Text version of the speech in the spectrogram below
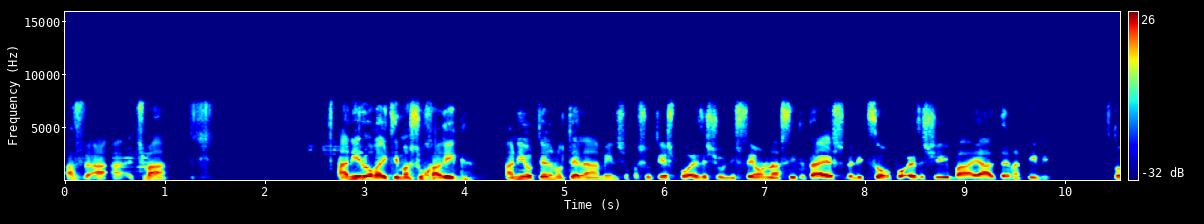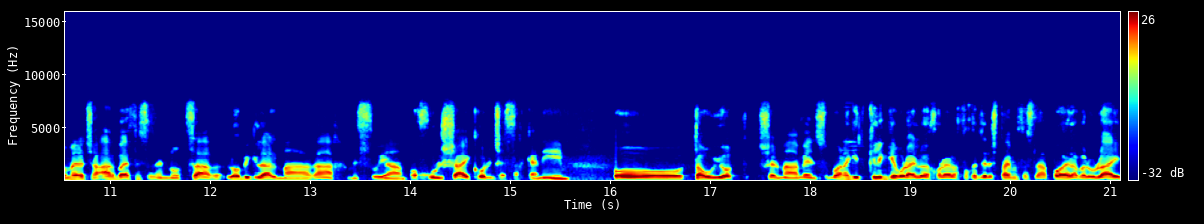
אז אה, אה, תשמע, אני לא ראיתי משהו חריג, אני יותר נוטה להאמין שפשוט יש פה איזשהו ניסיון להסיט את האש וליצור פה איזושהי בעיה אלטרנטיבית. זאת אומרת שה-4-0 הזה נוצר לא בגלל מערך מסוים, או חולשה עקרונית של שחקנים, או טעויות של מאמן, שבוא נגיד קלינגר אולי לא יכול היה להפוך את זה ל-2-0 להפועל, אבל אולי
